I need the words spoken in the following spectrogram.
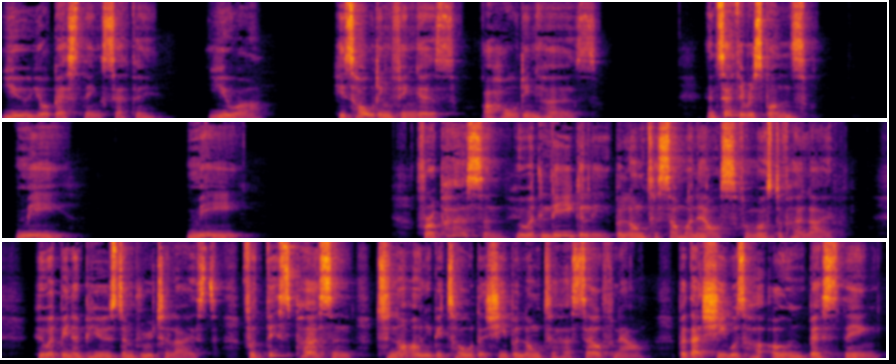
You, your best thing, Sethe. You are. His holding fingers are holding hers. And Sethe responds, Me? Me? For a person who had legally belonged to someone else for most of her life, who had been abused and brutalized, for this person to not only be told that she belonged to herself now, but that she was her own best thing,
